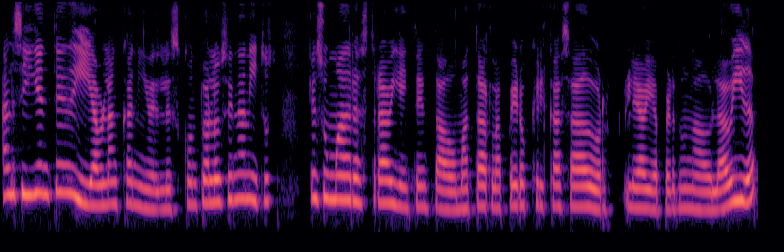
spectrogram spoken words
Al siguiente día, Blancanieves les contó a los enanitos que su madrastra había intentado matarla, pero que el cazador le había perdonado la vida,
